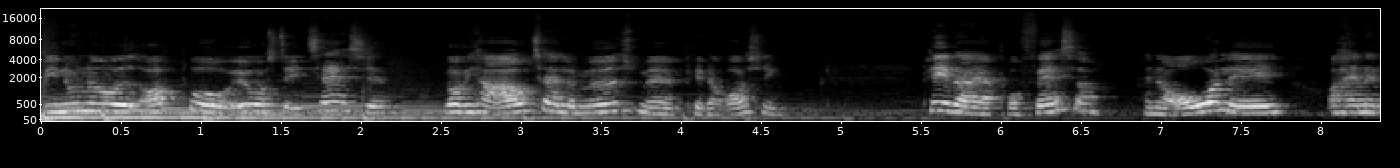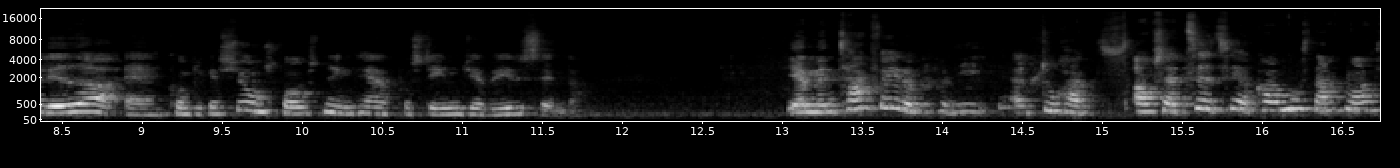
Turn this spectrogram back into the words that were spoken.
Vi er nu nået op på øverste etage, hvor vi har aftalt at mødes med Peter Rossing. Peter er professor, han er overlæge, og han er leder af komplikationsforskningen her på Steno Diabetes Center. Jamen tak Peter, fordi at du har afsat tid til at komme og snakke med os.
